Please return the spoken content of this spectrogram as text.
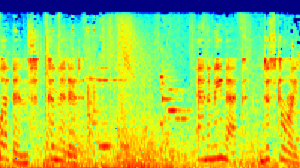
Weapons committed. Enemy mech destroyed.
